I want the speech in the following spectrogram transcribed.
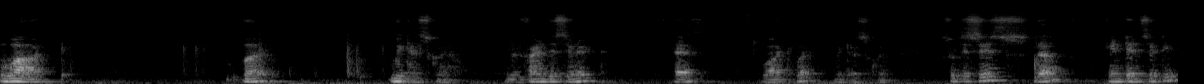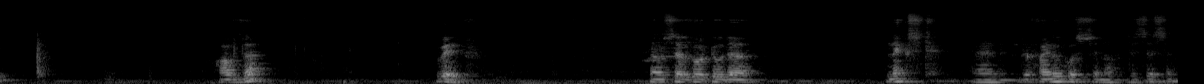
watt per meter square. we will find this unit as watt per meter square. So this is the intensity of the wave. Now shall go to the next and the final question of this session.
